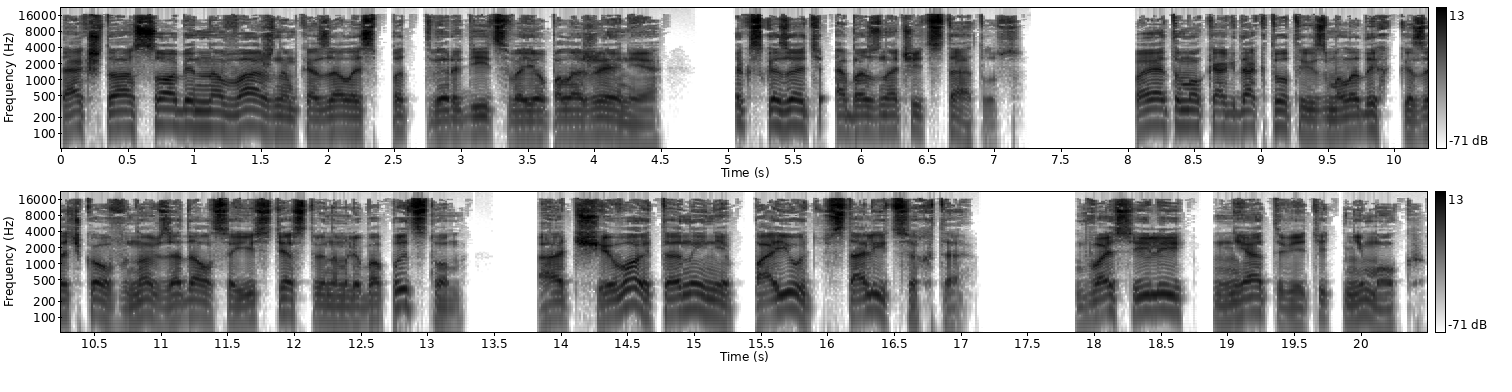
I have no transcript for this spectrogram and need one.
так что особенно важным казалось подтвердить свое положение, так сказать, обозначить статус. Поэтому, когда кто-то из молодых казачков вновь задался естественным любопытством, отчего это ныне поют в столицах-то, Василий не ответить не мог.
